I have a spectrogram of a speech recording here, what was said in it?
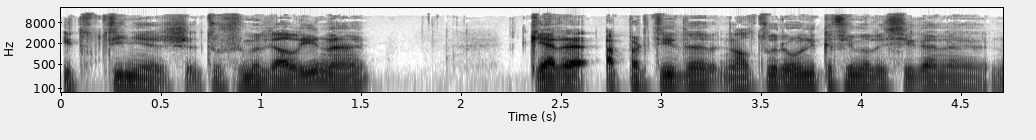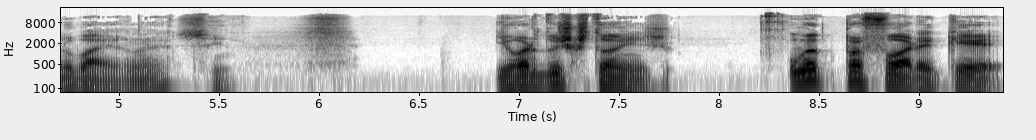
e tu tinhas a tua família ali, não é? Que era, à partida, na altura, a única família cigana no bairro, não é? Sim. E agora duas questões. Uma que para fora, que é,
